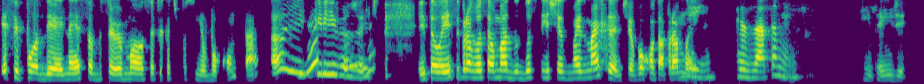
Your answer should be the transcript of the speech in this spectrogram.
esse poder, né, sobre o seu irmão, você fica tipo assim, eu vou contar. Ai, é incrível, gente. Então, esse pra você é uma do- dos clichês mais marcantes. Eu vou contar pra mãe. Sim, exatamente. Entendi.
